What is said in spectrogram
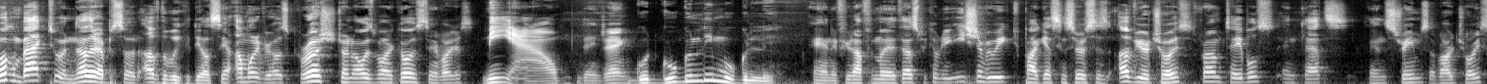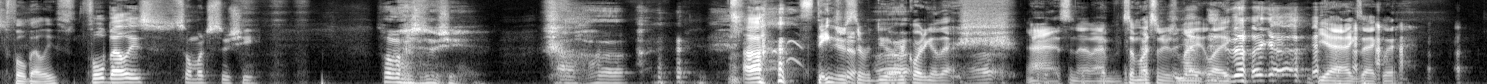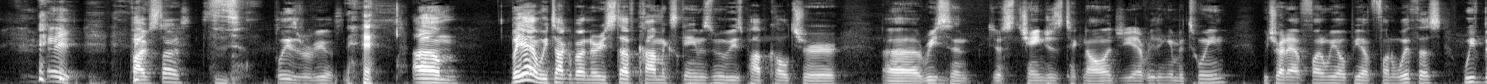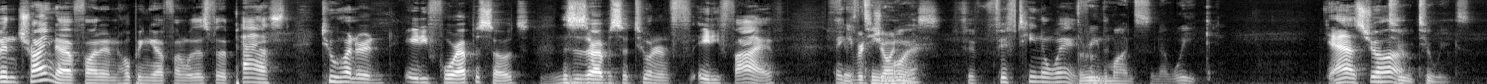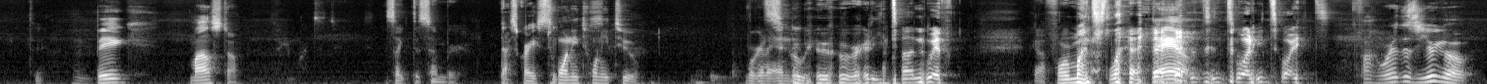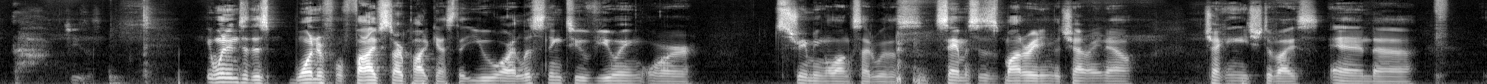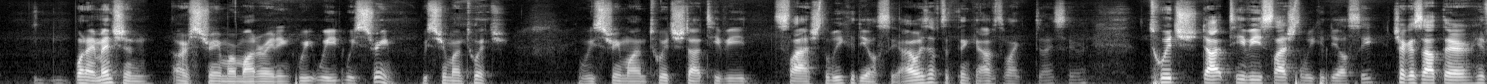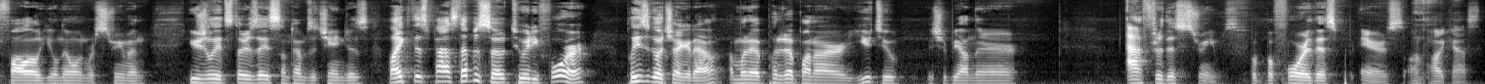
Welcome back to another episode of the Weekly DLC. I'm one of your hosts, Karosh, joined always by my co-host, Danny Vargas, Meow. Danny Jang. Good googly moogly. And if you're not familiar with us, we come to you each and every week to podcasting services of your choice from tables and cats and streams of our choice. Full bellies. Full bellies, so much sushi. So much sushi. Uh, uh, It's dangerous to do a Uh, recording of that. ah, it's not, I'm, some listeners might like. they're like, uh, Yeah, exactly. Hey, five stars. Please review us. Um, but yeah, we talk about nerdy stuff, comics, games, movies, pop culture, uh, recent just changes, technology, everything in between. We try to have fun. We hope you have fun with us. We've been trying to have fun and hoping you have fun with us for the past 284 episodes. This is our episode 285. Thank you for joining more. us. Fif- 15 away. Three months and a week. Yeah, it's true. Huh? Two two weeks. Big milestone. It's like December. That's crazy. 2022. We're gonna end it. We're already done with. Got four months left. Damn. in 2020. Fuck, where did this year go? Jesus. It went into this wonderful five star podcast that you are listening to, viewing, or streaming alongside with us. Samus is moderating the chat right now, checking each device. And uh, when I mention our stream or moderating, we, we, we stream. We stream on Twitch. We stream on twitch.tv slash the weekly DLC. I always have to think, I was like, did I say twitch.tv slash the week of DLC. Check us out there. Hit follow. You'll know when we're streaming. Usually it's Thursdays. Sometimes it changes. Like this past episode, 284. Please go check it out. I'm going to put it up on our YouTube. It should be on there after this streams, but before this airs on podcast.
